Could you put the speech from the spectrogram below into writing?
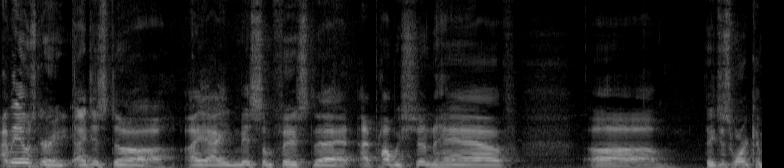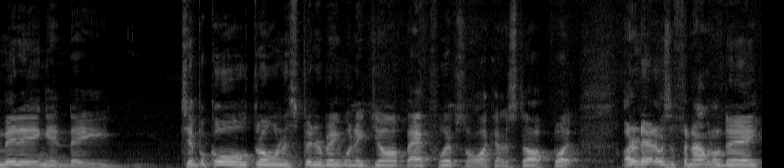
I mean, it was great. I just, uh, I, I missed some fish that I probably shouldn't have. Um, they just weren't committing, and they typical throwing a spinner bait when they jump, backflips, and all that kind of stuff. But other than that, it was a phenomenal day.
